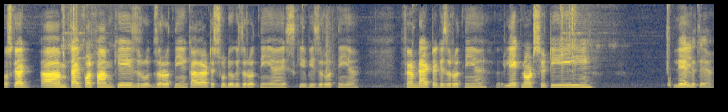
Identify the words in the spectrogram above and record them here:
उसका टाइम फॉल फार्म की ज़रूरत नहीं है काला आर्टिस्ट स्टूडियो की ज़रूरत नहीं है, इसकी भी ज़रूरत नहीं है। फ़िल्म डायरेक्टर की ज़रूरत नहीं है। लेक नॉट सिटी ले लेते हैं।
